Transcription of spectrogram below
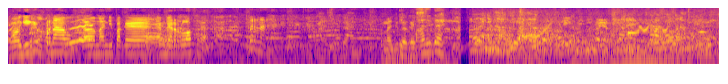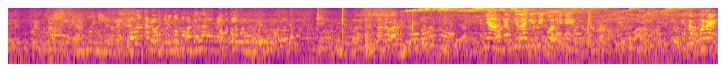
Mama Gigi pernah uh, mandi pakai ember love nggak? Pernah. Pernah juga guys. Makasih teh. Nya, kasih lagi nih buat ini. Pisang goreng.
